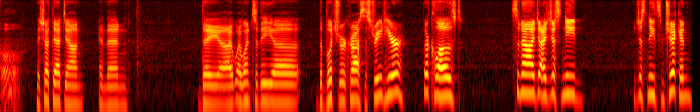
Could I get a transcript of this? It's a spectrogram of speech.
oh. They shut that down, and then they. Uh, I, I went to the uh, the butcher across the street here. They're closed. So now I just need, I just need some chicken,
